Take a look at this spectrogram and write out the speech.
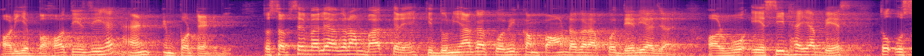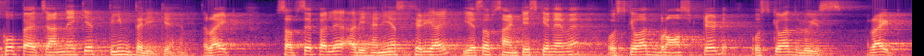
और ये बहुत इजी है एंड इम्पोर्टेंट भी। तो सबसे पहले अगर हम बात करें कि दुनिया का कोई भी कंपाउंड अगर आपको दे दिया जाए और वो एसिड है या बेस तो उसको पहचानने के तीन तरीके हैं राइट सबसे पहले अरिहेनियस थ्योरी आई, ये सब साइंटिस्ट के नेम है, उसके बाद ब्रॉन्स्टेड उसके बाद लुइस राइट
